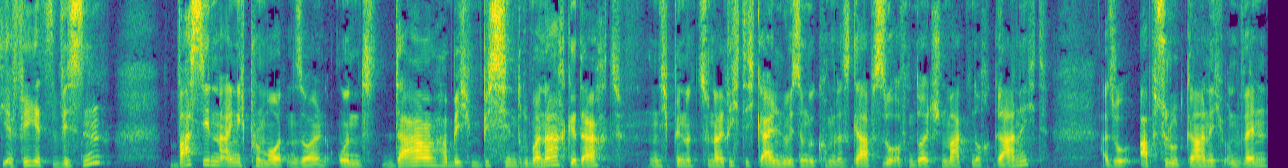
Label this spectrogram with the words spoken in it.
die Affiliates wissen, was sie denn eigentlich promoten sollen. Und da habe ich ein bisschen drüber nachgedacht und ich bin zu einer richtig geilen Lösung gekommen. Das gab es so auf dem deutschen Markt noch gar nicht. Also absolut gar nicht. Und wenn,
